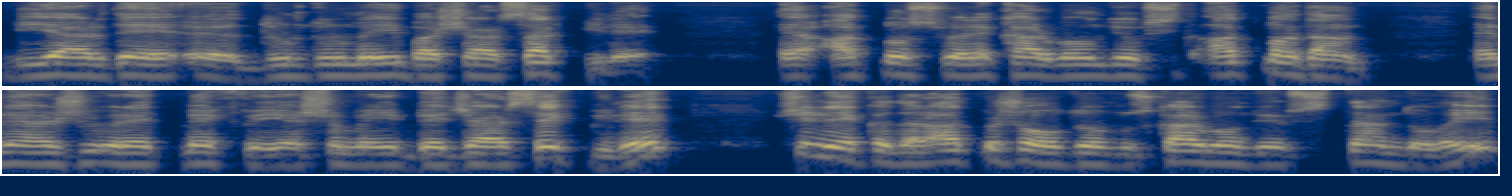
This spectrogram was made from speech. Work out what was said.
bir yerde e, durdurmayı başarsak bile e, atmosfere karbondioksit atmadan enerji üretmek ve yaşamayı becersek bile şimdiye kadar atmış olduğumuz karbondioksitten dolayı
